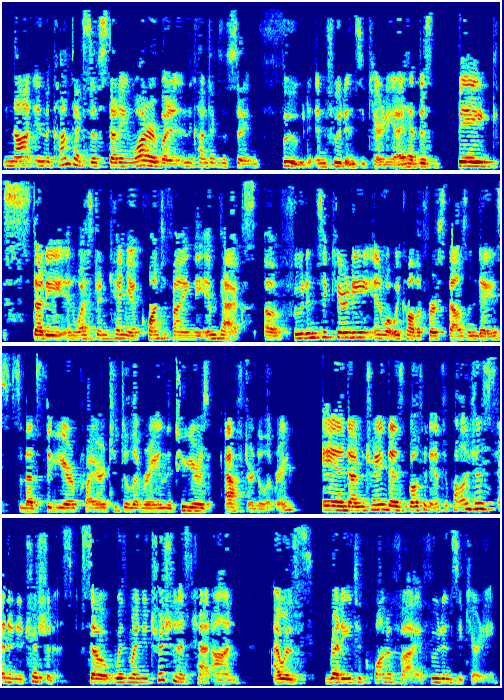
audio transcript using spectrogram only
not in the context of studying water, but in the context of studying food and food insecurity. I had this big study in Western Kenya quantifying the impacts of food insecurity in what we call the first thousand days. So that's the year prior to delivery and the two years after delivery and I'm trained as both an anthropologist and a nutritionist. So with my nutritionist hat on, I was ready to quantify food insecurity.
